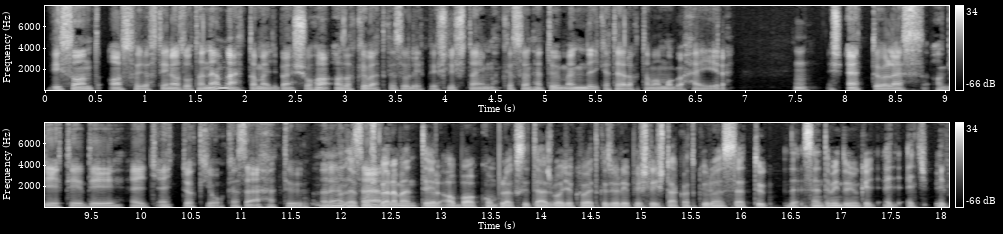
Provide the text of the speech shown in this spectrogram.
Viszont az, hogy azt én azóta nem láttam egyben soha, az a következő lépés listáimnak köszönhető, mert mindegyiket elraktam a maga helyére. Hm. És ettől lesz a GTD egy, egy tök jó kezelhető Na, de rendszer. most belementél abba a komplexitásba, hogy a következő lépés listákat külön szedtük, de szerintem induljunk egy, egy, egy, egy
